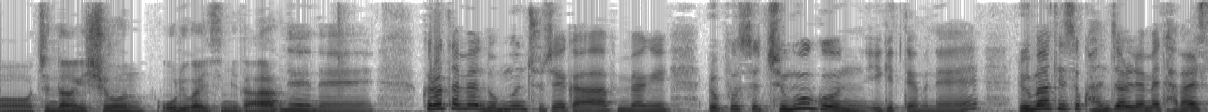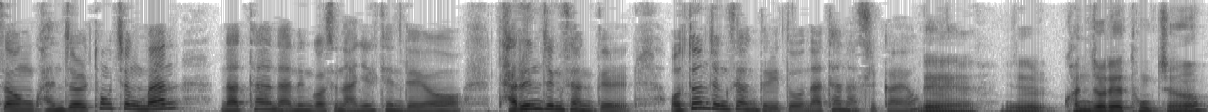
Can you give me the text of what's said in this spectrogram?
어, 진단하기 쉬운 오류가 있습니다. 네네. 그렇다면 논문 주제가 분명히 루푸스 증후군이기 때문에 류마티스 관절염의 다발성 관절 통증만 나타나는 것은 아닐 텐데요. 다른 증상들, 어떤 증상들이 또 나타났을까요? 네, 이제 관절의 통증,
